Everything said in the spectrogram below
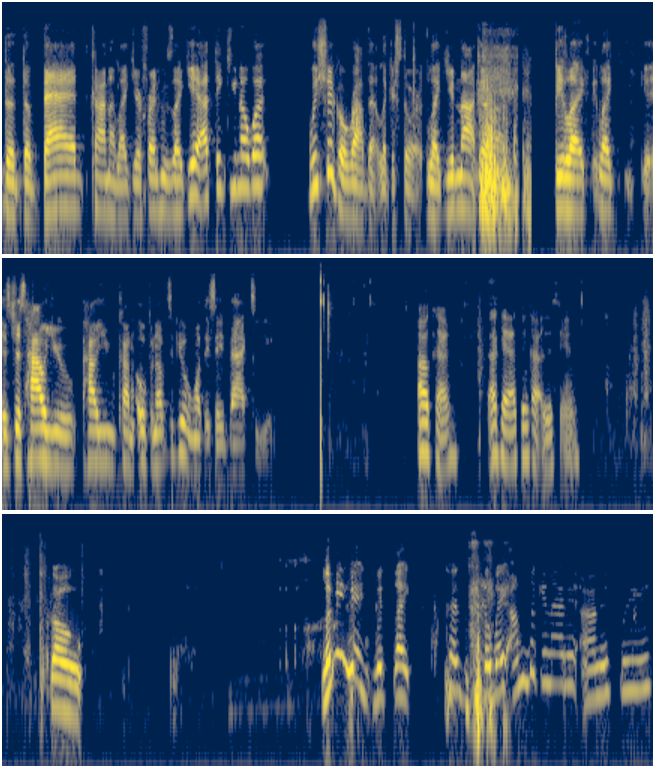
the the bad kind of like your friend who's like, yeah, I think you know what, we should go rob that liquor store. Like you're not gonna be like like it's just how you how you kind of open up to people and what they say back to you. Okay. Okay, I think I understand. So let me hear with like because the way I'm looking at it, honestly,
